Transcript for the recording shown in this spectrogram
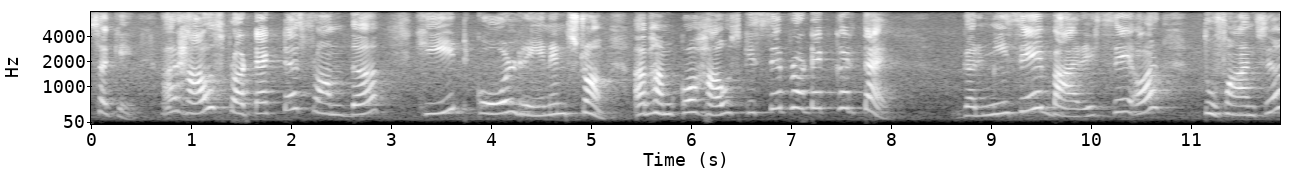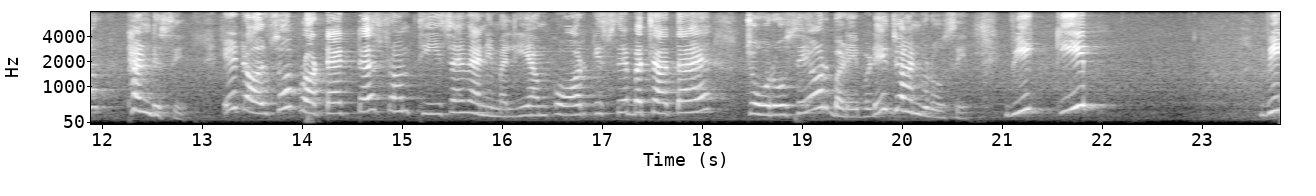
सके और house protectors from the heat cold rain and storm अब हमको हाउस किससे प्रोटेक्ट करता है गर्मी से, बारिश से और तूफ़ान से और ठंड से it also protectors from these एम एनिमल ये हमको और किससे बचाता है? चोरों से और बड़े बड़े जानवरों से। We keep we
